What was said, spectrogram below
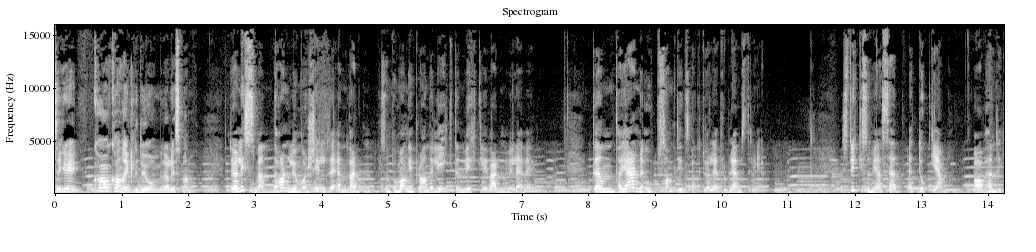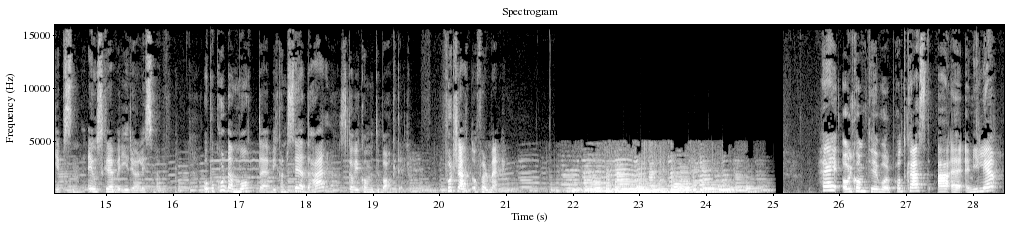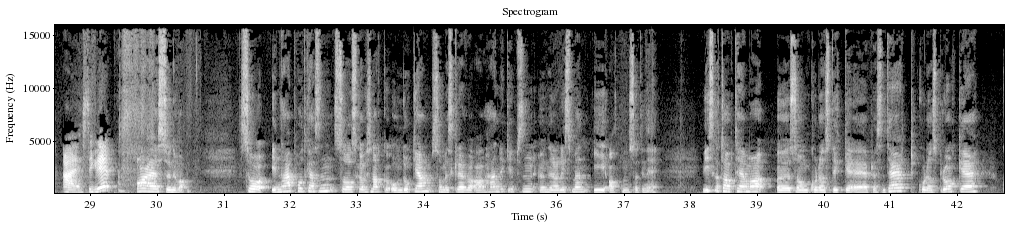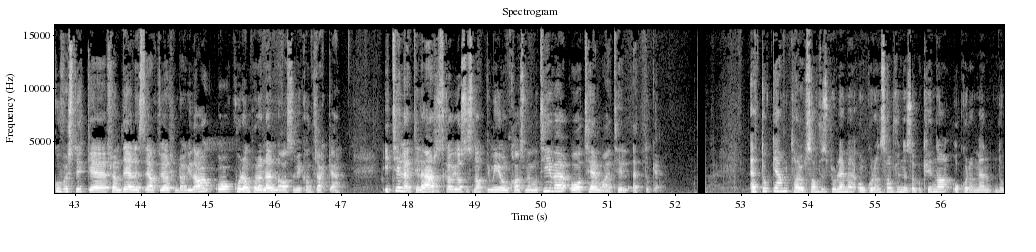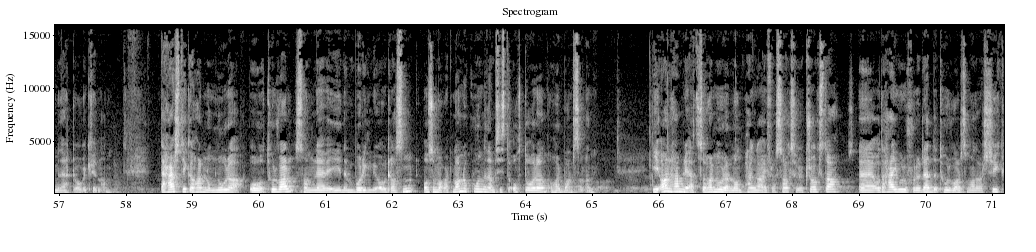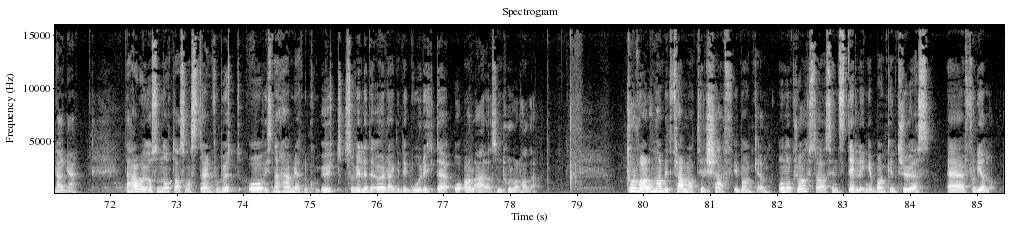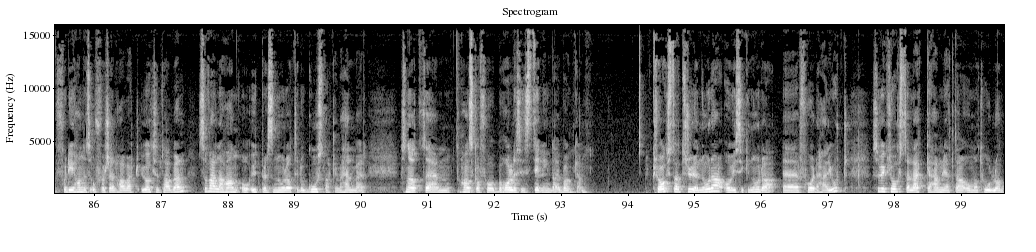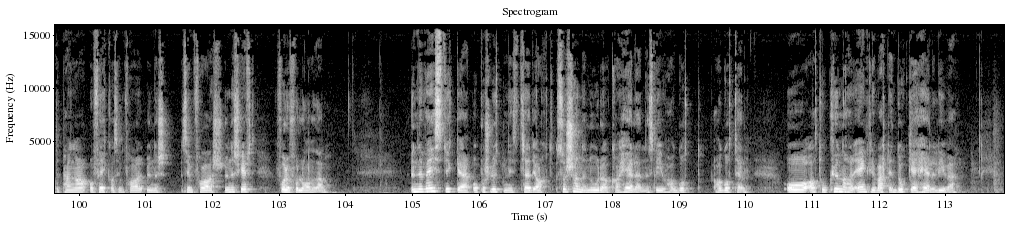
Sigrid, hva kan egentlig du om realismen? Realismen det handler jo om å skildre en verden som på mange plan er lik den virkelige verden vi lever i. Den tar gjerne opp samtidsaktuelle problemstillinger. Stykket som vi har sett, 'Et dukkehjem' av Henrik Ibsen, er jo skrevet i realismen. Og på hvordan måte vi kan se det her, skal vi komme tilbake til. Fortsett å følge med. Hei og velkommen til vår podkast. Jeg er Emilie. Jeg er Sigrid. Og jeg er Sunniva. Så i denne podkasten skal vi snakke om Dukkehjem, som er skrevet av Henrik Ibsen under realismen i 1879. Vi skal ta opp tema uh, som hvordan stykket er presentert, hvordan språket, hvorfor stykket fremdeles er aktuelt en dag i dag, og hvordan paralleller som vi kan trekke. I tillegg til dette skal vi også snakke mye om hva som er motivet og temaet til et dukkehjem. Et dukkehjem tar opp samfunnsproblemet om hvordan samfunnet så på kvinner, og hvordan menn dominerte over kvinnene. Dette stykket handler om Nora og Thorvald, som lever i den borgerlige overklassen, og som har vært mann og kone de siste åtte årene og har barn sammen. I all hemmelighet så har Nora lånt penger fra saksfører Krogstad, eh, og dette gjorde hun for å redde Thorvald, som hadde vært syk lenge. Dette var jo også noe som var strengt forbudt, og hvis denne hemmeligheten kom ut, så ville det ødelegge det gode ryktet og all æra som Thorvald hadde. Thorvald har blitt fremma til sjef i banken, og når Krogstad sin stilling i banken trues eh, fordi, han, fordi, hans oppførsel har vært uakseptabel, så velger han å utpresse Nora til å godsnakke med Helmer, sånn at eh, han skal få beholde sin stilling da i banken. Krogstad truer Nora, og hvis ikke Nora eh, får det her gjort, så vil Krogstad lekke hemmeligheter om at hun lånte penger og faka sin, far sin fars underskrift for å få låne dem. Underveis stykket og på slutten i tredje akt så skjønner Nora hva hele hennes liv har gått har gått til, og at hun kunne har egentlig vært en dukke hele livet.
